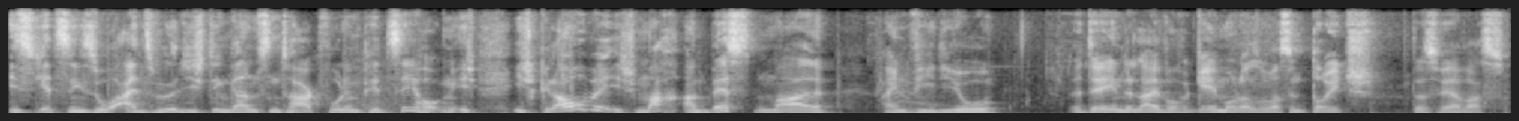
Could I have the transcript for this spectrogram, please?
ist jetzt nicht so, als würde ich den ganzen Tag vor dem PC hocken. Ich, ich glaube, ich mache am besten mal ein Video, A Day in the Life of a Game oder sowas in Deutsch. Das wäre was.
